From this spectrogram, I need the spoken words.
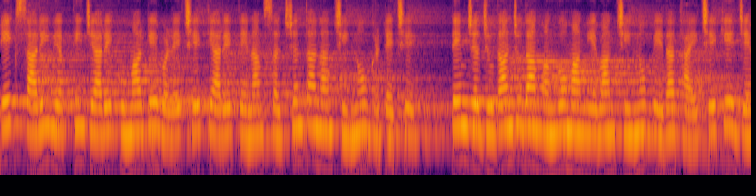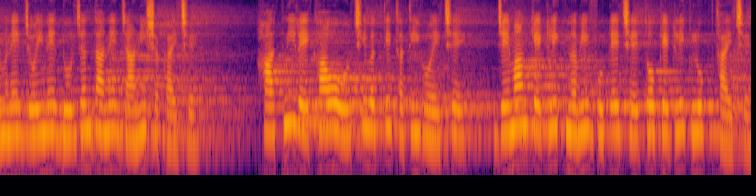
એક સારી વ્યક્તિ જ્યારે કુમાર્ગે વળે છે ત્યારે તેના સજ્જનતાના ચિહ્નો ઘટે છે. તેમ જ જુદા જુદા અંગોમાં એવા ચિહ્નો પેદા થાય છે કે જેમને જોઈને દુર્જનતાને જાણી શકાય છે. હાથની રેખાઓ ઓછી વધતી થતી હોય છે, જેમાં કેટલીક નવી ફૂટે છે તો કેટલીક લુપ્ત થાય છે.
